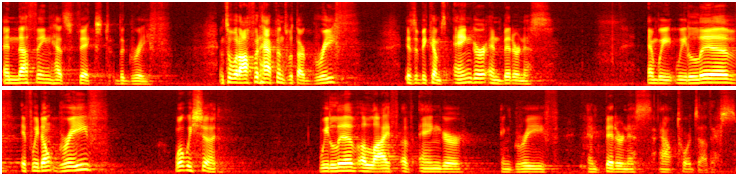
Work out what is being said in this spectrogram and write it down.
And nothing has fixed the grief. And so, what often happens with our grief is it becomes anger and bitterness. And we, we live, if we don't grieve what we should, we live a life of anger and grief and bitterness out towards others.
